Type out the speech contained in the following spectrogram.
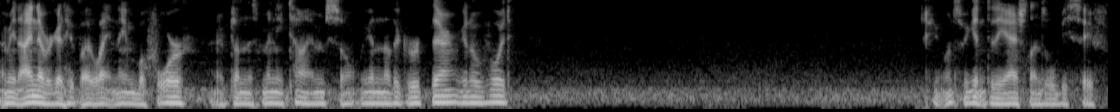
I mean, I never got hit by lightning before. I've done this many times, so we got another group there. We're gonna avoid. Okay, once we get into the ashlands, we'll be safe.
